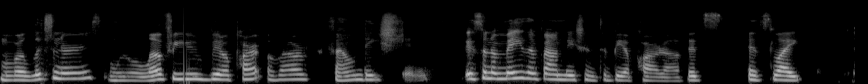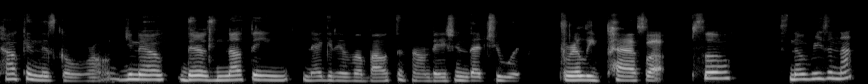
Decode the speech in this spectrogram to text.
more listeners, and we would love for you to be a part of our foundation. It's an amazing foundation to be a part of. It's it's like how can this go wrong? You know, there's nothing negative about the foundation that you would really pass up. So there's no reason not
